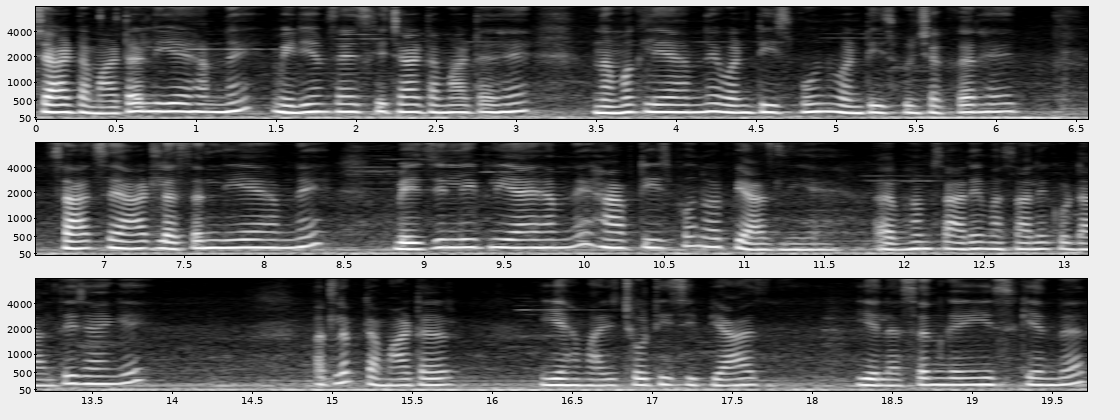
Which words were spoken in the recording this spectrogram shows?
चार टमाटर लिए हमने, मीडियम साइज़ के चार टमाटर है, नमक लिया हमने वन टीस्पून वन टीस्पून शक्कर है, सात से आठ लहसुन लिए हमने, बेजिल लीप लिया है हमने, हाफ़ टी स्पून और प्याज लिए है। अब हम सारे मसाले को डालते जाएँगे मतलब टमाटर, ये हमारी छोटी सी प्याज, ये लहसुन गई इसके अंदर,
